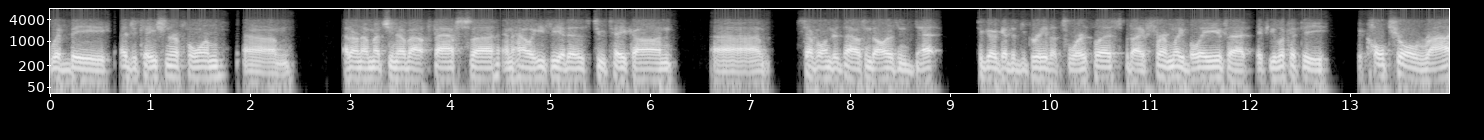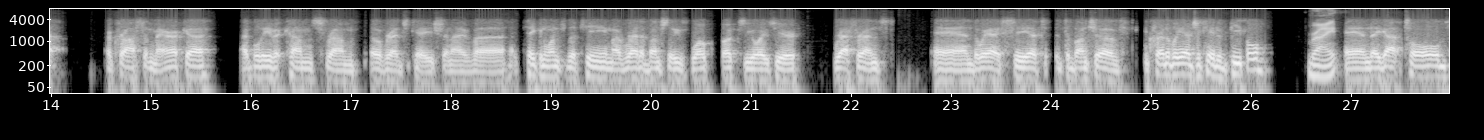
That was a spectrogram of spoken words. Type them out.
would be education reform. Um, I don't know much you know about FAFSA and how easy it is to take on uh, several hundred thousand dollars in debt to go get a degree that's worthless. But I firmly believe that if you look at the, the cultural rot across America, I believe it comes from overeducation. I've, uh, I've taken one for the team. I've read a bunch of these woke books you always hear referenced. And the way I see it, it's a bunch of incredibly educated people. Right. And they got told,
